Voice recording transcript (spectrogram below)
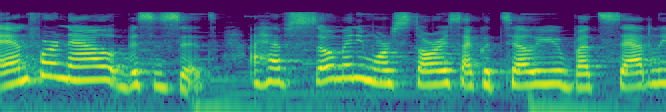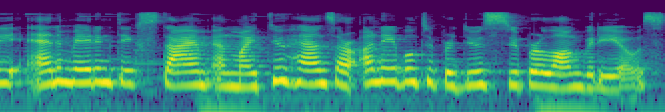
And for now, this is it. I have so many more stories I could tell you, but sadly, animating takes time and my two hands are unable to produce super long videos.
